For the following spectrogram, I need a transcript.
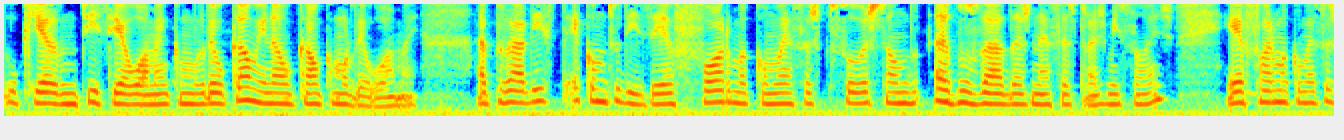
o que é notícia é o homem que mordeu o cão e não o cão que mordeu o homem. Apesar disso, é como tu dizes, é a forma como essas pessoas são abusadas nessas transmissões, é a forma como essa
